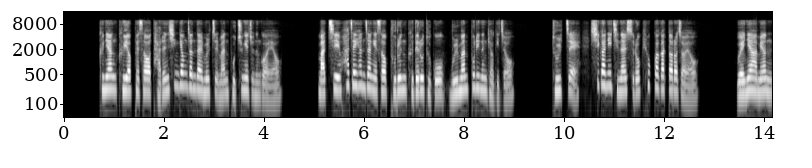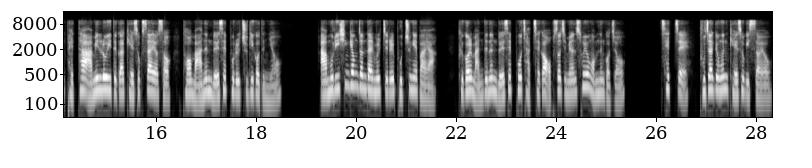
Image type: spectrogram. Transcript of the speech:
그냥 그 옆에서 다른 신경전달 물질만 보충해주는 거예요. 마치 화재 현장에서 불은 그대로 두고 물만 뿌리는 격이죠. 둘째, 시간이 지날수록 효과가 떨어져요. 왜냐하면 베타 아밀로이드가 계속 쌓여서 더 많은 뇌세포를 죽이거든요. 아무리 신경전달 물질을 보충해봐야 그걸 만드는 뇌세포 자체가 없어지면 소용없는 거죠. 셋째, 부작용은 계속 있어요.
